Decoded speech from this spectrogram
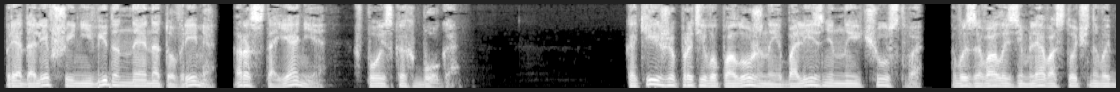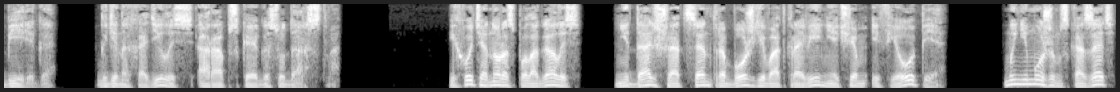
преодолевший невиданное на то время расстояние в поисках Бога. Какие же противоположные болезненные чувства вызывала земля восточного берега, где находилось арабское государство. И хоть оно располагалось не дальше от центра Божьего откровения, чем Эфиопия, мы не можем сказать,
